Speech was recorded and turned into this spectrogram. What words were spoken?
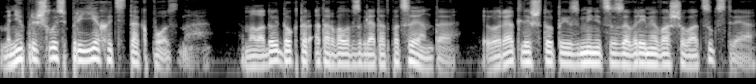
мне пришлось приехать так поздно. Молодой доктор оторвал взгляд от пациента. Вряд ли что-то изменится за время вашего отсутствия,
